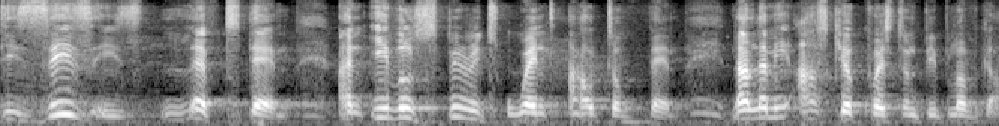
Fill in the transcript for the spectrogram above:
diseases left them, and evil spirits went out of them. Now, let me ask you a question, people of God.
